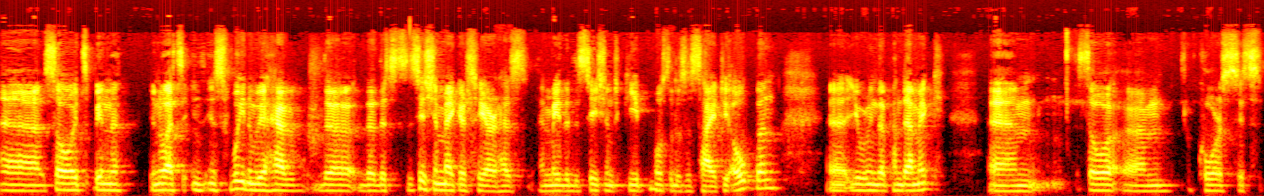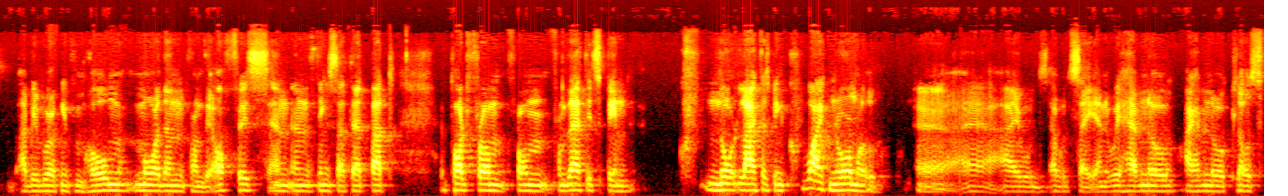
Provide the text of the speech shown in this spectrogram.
uh, so it's been you know in, in sweden we have the, the the decision makers here has made the decision to keep most of the society open uh, during the pandemic. Um, so um, of course it's i've been working from home more than from the office and, and things like that. But apart from from from that it's been nor- life has been quite normal uh, I would I would say, and we have no I have no close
